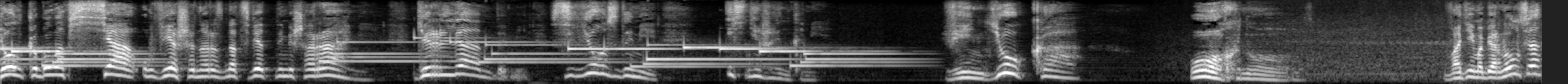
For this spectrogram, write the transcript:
Елка была вся увешана разноцветными шарами, гирляндами, звездами и снежинками. Виндюка охнул. Вадим обернулся,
